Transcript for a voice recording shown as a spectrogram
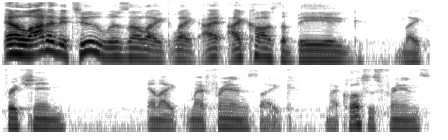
and a lot of it too was uh, like like I I caused a big like friction, and like my friends like my closest friends,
